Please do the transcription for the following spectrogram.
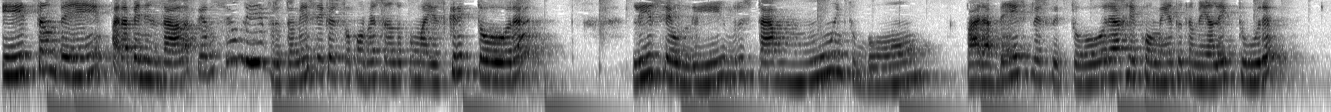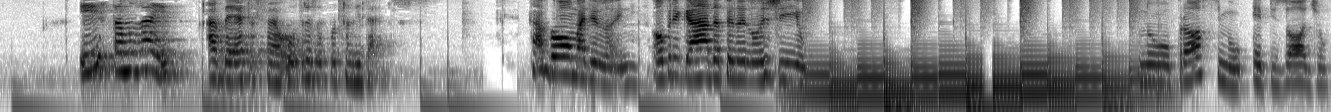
E também parabenizá-la pelo seu livro. Também sei que eu estou conversando com uma escritora. Li seu livro, está muito bom. Parabéns para a escritora, recomendo também a leitura. E estamos aí, abertas para outras oportunidades. Tá bom, Marilane. Obrigada pelo elogio. No próximo episódio,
